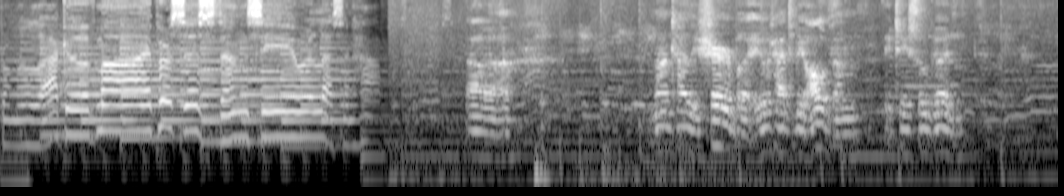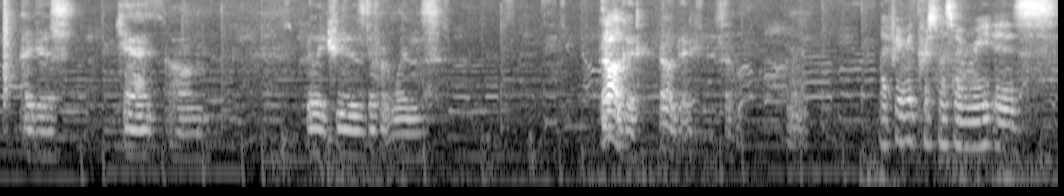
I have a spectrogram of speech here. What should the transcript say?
From the lack of my persistency, we're less than half. Uh, not entirely sure, but it would have to be all of them. They taste so good. I just can't um, really choose different ones. They're all good. They're all good. So. My favorite Christmas memory is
